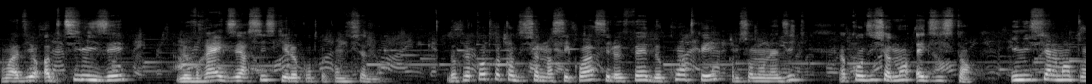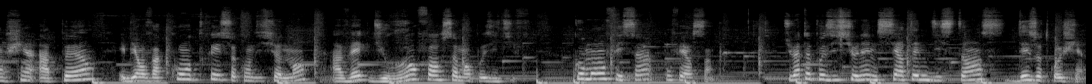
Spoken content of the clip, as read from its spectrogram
on va dire, optimiser le vrai exercice qui est le contre-conditionnement. Donc le contre-conditionnement, c'est quoi? C'est le fait de contrer, comme son nom l'indique, un conditionnement existant. Initialement, ton chien a peur, eh bien, on va contrer ce conditionnement avec du renforcement positif. Comment on fait ça? Pour faire simple. Tu vas te positionner une certaine distance des autres chiens.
